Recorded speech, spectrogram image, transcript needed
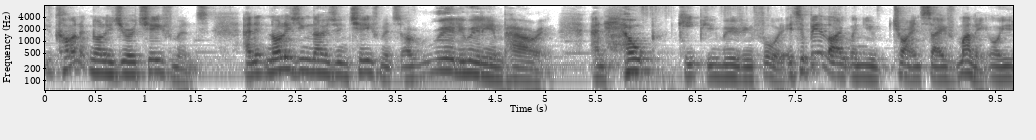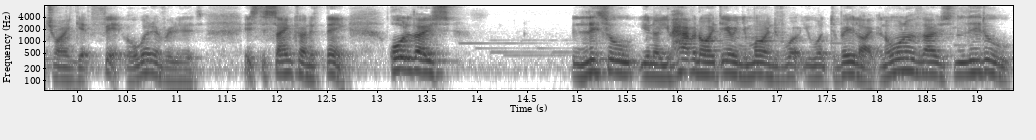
you can't acknowledge your achievements. And acknowledging those achievements are really, really empowering and help keep you moving forward. It's a bit like when you try and save money or you try and get fit or whatever it is. It's the same kind of thing. All of those little, you know, you have an idea in your mind of what you want to be like, and all of those little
